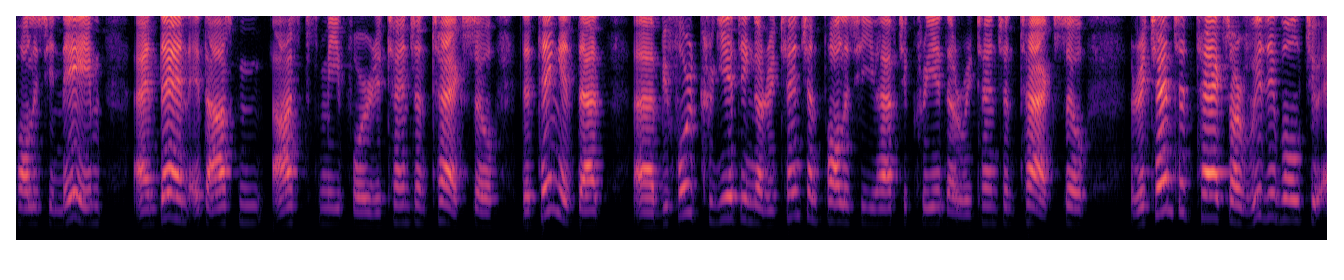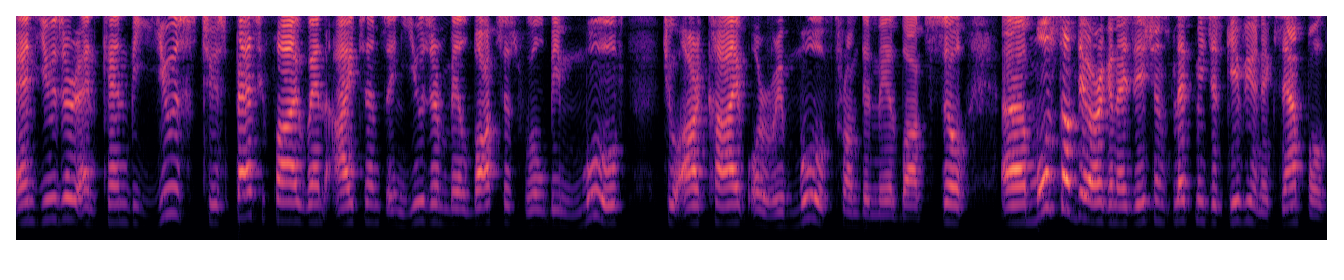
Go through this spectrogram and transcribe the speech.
policy name and then it asks asks me for retention tag so the thing is that uh, before creating a retention policy you have to create a retention tag so retention tags are visible to end user and can be used to specify when items in user mailboxes will be moved to archive or removed from the mailbox. So uh, most of the organizations, let me just give you an example.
